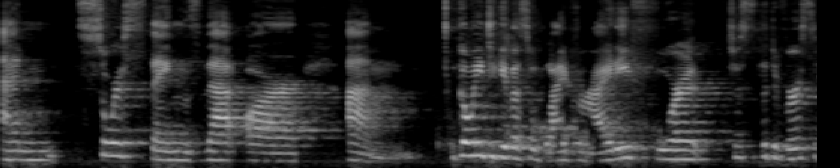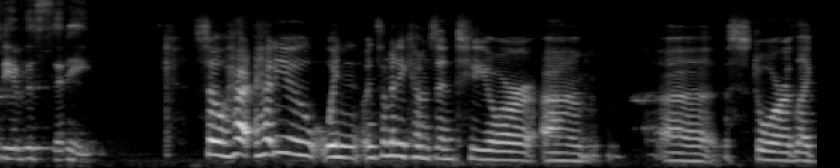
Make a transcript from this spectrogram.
and source things that are um, going to give us a wide variety for just the diversity of the city. So how, how do you when when somebody comes into your um, uh, store, like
